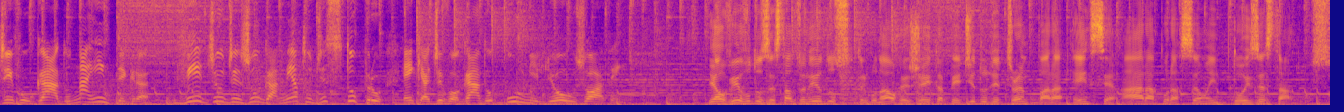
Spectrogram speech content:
divulgado na íntegra vídeo de julgamento de estupro em que advogado humilhou o jovem. E ao vivo dos Estados Unidos, o tribunal rejeita pedido de Trump para encerrar a apuração em dois estados.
